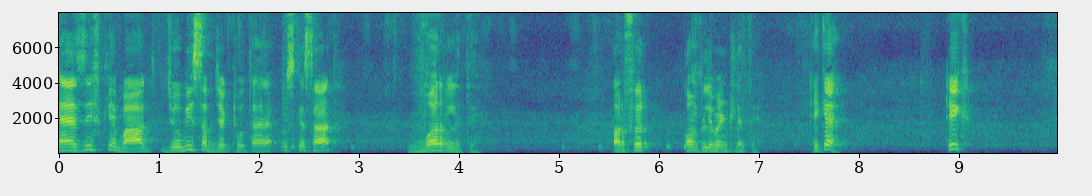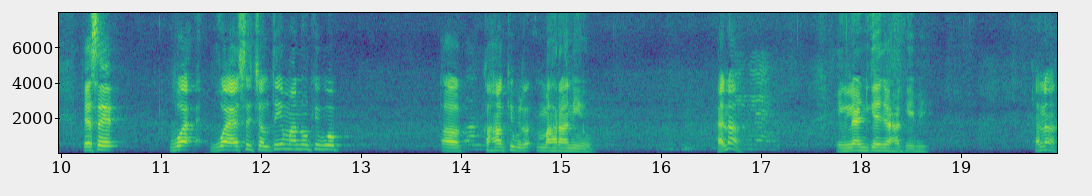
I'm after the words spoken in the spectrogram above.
एज इफ़ के बाद जो भी सब्जेक्ट होता है, उसके साथ वर लेते हैं और फिर कॉम्प्लीमेंट लेते हैं। ठीक है? ठीक? जैसे, वो वो ऐसे चलती है, मानो कि वो कहाँ की महारानी हो? है ना? इंग्लैंड के जहाँ की भी। है ना?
